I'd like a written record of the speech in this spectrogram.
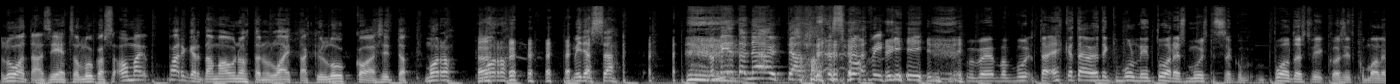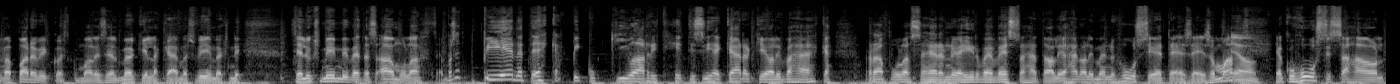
luotan siihen, että se on lukossa. Oon mä pari kertaa mä oon unohtanut laittaa kyllä lukkoa ja sitten on, moro, moro, mitäs sä? No miltä näyttää, laita se ovi kiinni. Mä, mä, muistan, ehkä tää on jotenkin mulla niin tuoreessa muistissa, kun puolitoista viikkoa sitten, kun mä olin, vai pari viikkoa sitten, kun mä olin siellä mökillä käymässä viimeksi, niin siellä yksi mimmi vetäisi aamulla semmoiset pienet ehkä pikkukilarit heti siihen kärkeen, oli vähän ehkä rapulassa herännyt ja hirveä vessahätä oli, ja hän oli mennyt huussi eteen seisomaan. Joo. Ja kun huussissahan on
